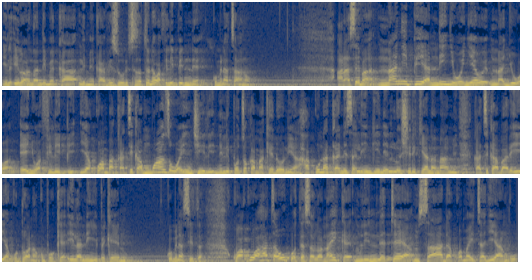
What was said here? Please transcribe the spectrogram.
Hilo nadhani limekaa limekaa vizuri. Sasa tuende wa filipi 4 15 anasema nanyi pia ninyi wenyewe mnajua enyi wa filipi ya kwamba katika mwanzo wa injili nilipotoka makedonia hakuna kanisa lingine lililoshirikiana nami katika habari hii ya kutoa na kupokea ila ninyi peke yenu 16 kwa kuwa hata huko thesalonike mliniletea msaada kwa mahitaji yangu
